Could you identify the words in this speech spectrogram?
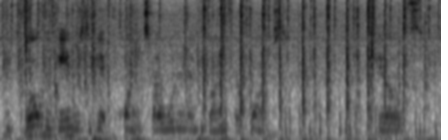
The goal of the game is to get points. Why wouldn't I be going for points? Kills.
